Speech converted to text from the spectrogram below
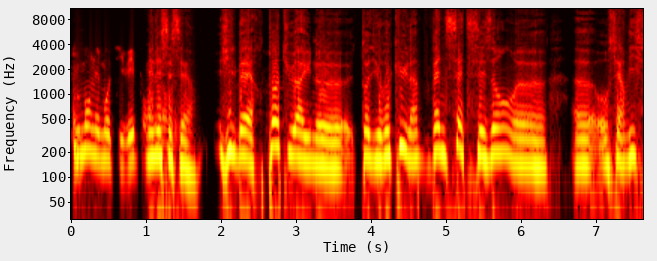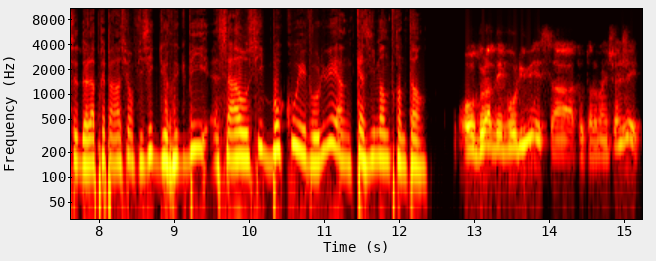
tout le monde est motivé pour. Mais nécessaire. Gilbert, toi tu as une, toi du recul, hein, 27 saisons euh, euh, au service de la préparation physique du rugby, ça a aussi beaucoup évolué en quasiment 30 ans. Au-delà d'évoluer, ça a totalement changé.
